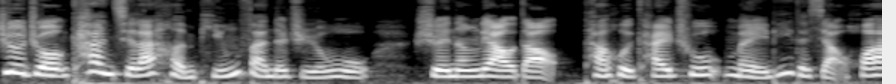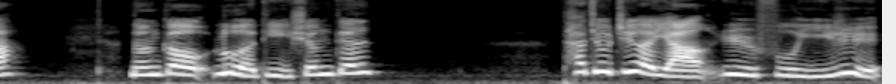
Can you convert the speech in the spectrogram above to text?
这种看起来很平凡的植物，谁能料到它会开出美丽的小花，能够落地生根？它就这样日复一日、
